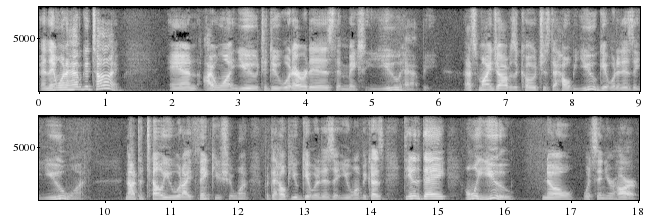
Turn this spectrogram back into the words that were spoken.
and they want to have a good time. And I want you to do whatever it is that makes you happy. That's my job as a coach is to help you get what it is that you want. Not to tell you what I think you should want, but to help you get what it is that you want. Because at the end of the day, only you know what's in your heart.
